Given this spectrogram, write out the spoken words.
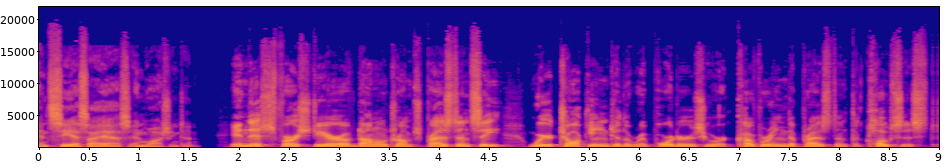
and CSIS in Washington. In this first year of Donald Trump's presidency, we're talking to the reporters who are covering the president the closest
